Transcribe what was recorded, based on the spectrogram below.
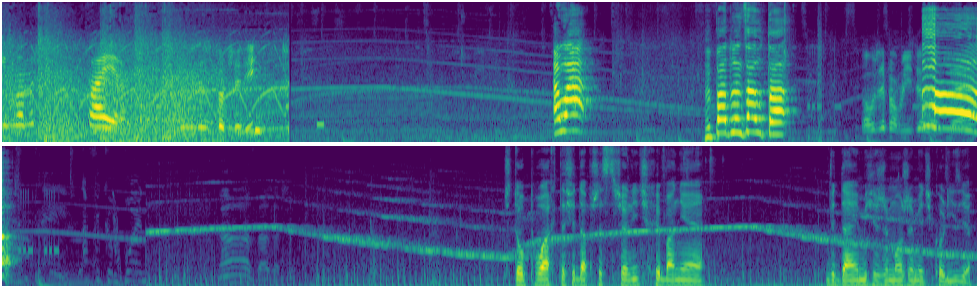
I mamy fire. Zaskoczyli? Ała! Wypadłem z auta! Dobrze, Pablito. Czy tą płachtę się da przestrzelić? Chyba nie. Wydaje mi się, że może mieć kolizję.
